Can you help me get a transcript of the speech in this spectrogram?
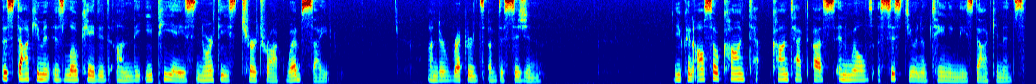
This document is located on the EPA's Northeast Church Rock website under Records of Decision. You can also contact, contact us and we'll assist you in obtaining these documents.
